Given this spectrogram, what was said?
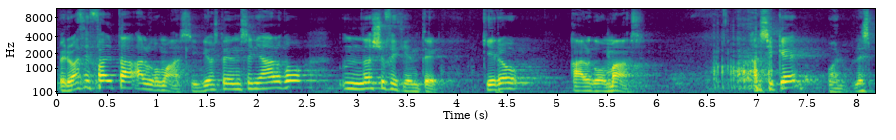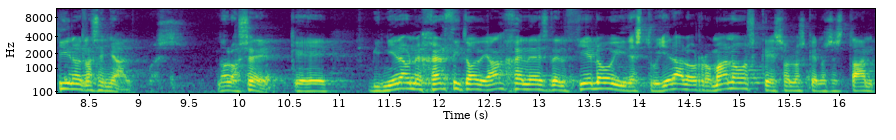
pero hace falta algo más. Si Dios te enseña algo, mm, no es suficiente. Quiero algo más. Así que, bueno, les piden otra señal. Pues no lo sé, que viniera un ejército de ángeles del cielo y destruyera a los romanos, que son los que nos están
